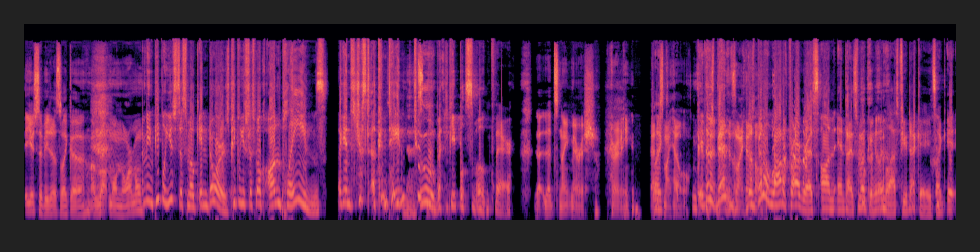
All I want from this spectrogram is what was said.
it used to be just like a, a lot more normal. I mean, people used to smoke indoors. People used to smoke on planes. Like it's just a contained That's- tube, and people smoked there. That, that's nightmarish me. That is Like, my hell. Uh, there's That- that been is my there's hell. been a lot of progress on anti-smoking in the last few decades. Like it,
